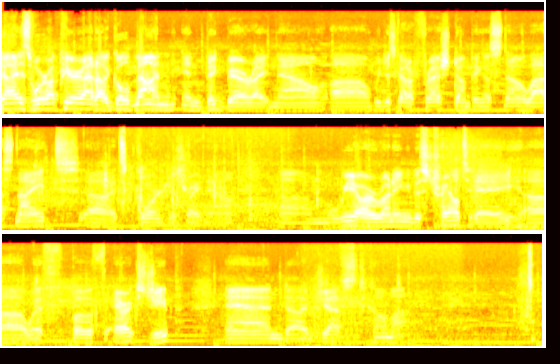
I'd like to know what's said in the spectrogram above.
Guys, we're up here at uh, Gold Mountain in Big Bear right now. Uh, we just got a fresh dumping of snow last night. Uh, it's gorgeous right now. Um, we are running this trail today uh, with both Eric's Jeep and uh, Jeff's Tacoma.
